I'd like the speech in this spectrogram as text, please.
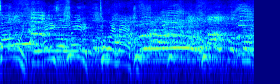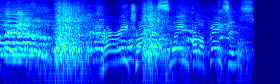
soundly and he's cheated to win matches. Murray trying to swing for the fences.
